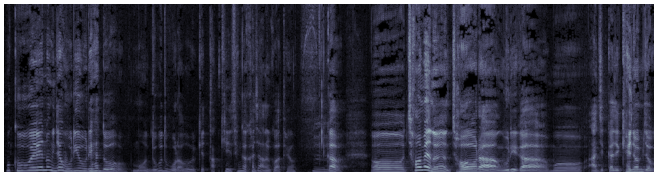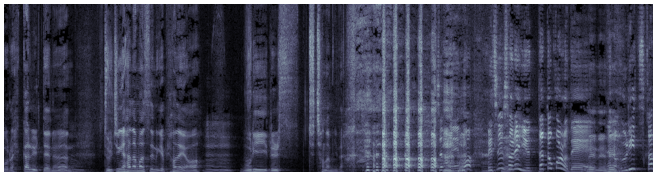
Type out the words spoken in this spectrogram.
뭐 그 외에는 그냥 우리 우리 해도 뭐 누구도 뭐라고 그렇게 딱히 생각하지 않을 것 같아요. 음. 그러니까 어 처음에는 저랑 우리가 뭐 아직까지 개념적으로 헷갈릴 때는 음. 둘 중에 하나만 쓰는 게 편해요. 음, 음. 우리를 추천합니다. でもね、もう別にそれ言ったところで、ねねねなんか売り使っ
